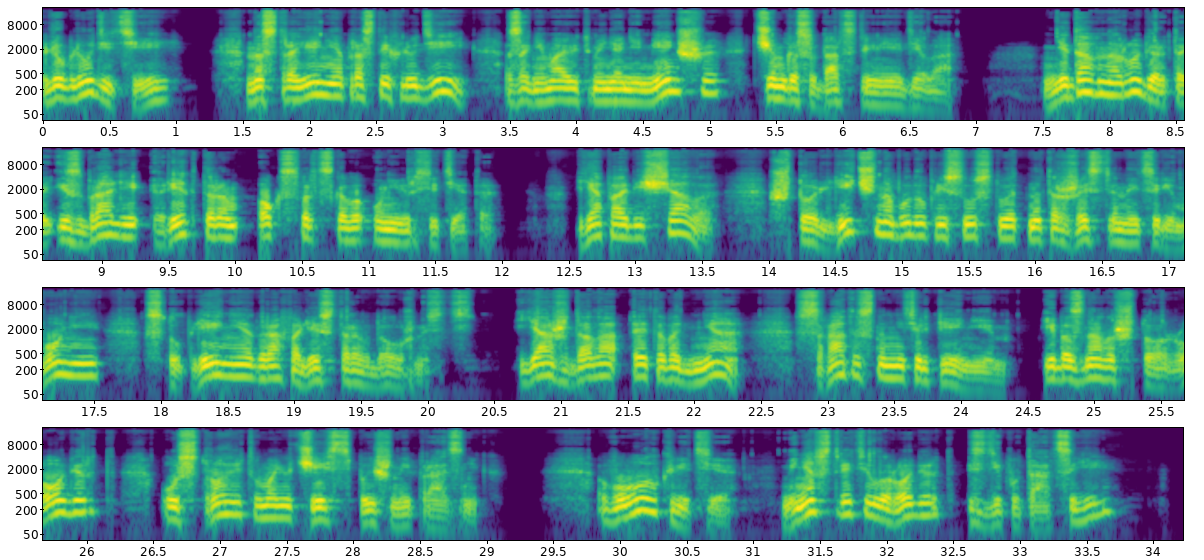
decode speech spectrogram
люблю детей. Настроения простых людей занимают меня не меньше, чем государственные дела. Недавно Роберта избрали ректором Оксфордского университета. Я пообещала, что лично буду присутствовать на торжественной церемонии вступления графа Лестера в должность. Я ждала этого дня с радостным нетерпением ибо знала, что Роберт устроит в мою честь пышный праздник. В Уолквите меня встретил Роберт с депутацией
